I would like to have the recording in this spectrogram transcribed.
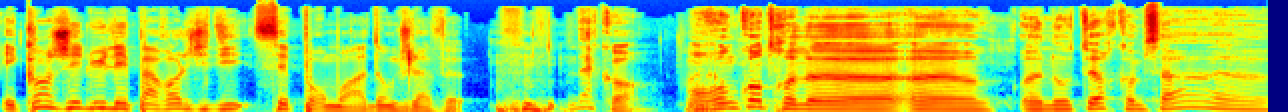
Et quand j'ai lu les paroles, j'ai dit, c'est pour moi, donc je la veux. D'accord. Voilà. On rencontre un, un- un auteur comme ça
